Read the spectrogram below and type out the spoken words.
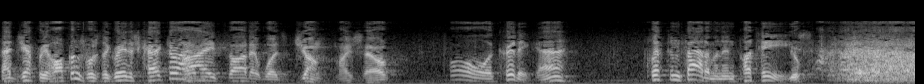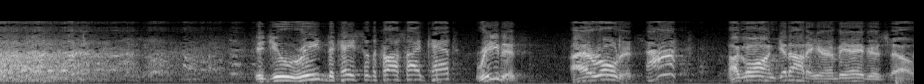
That Jeffrey Hawkins was the greatest character I... I thought it was junk myself. Oh, a critic, huh? Clifton Fadiman in Puttees. You- Did you read the case of the cross-eyed cat? Read it. I wrote it. Huh? Now go on, get out of here and behave yourself.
